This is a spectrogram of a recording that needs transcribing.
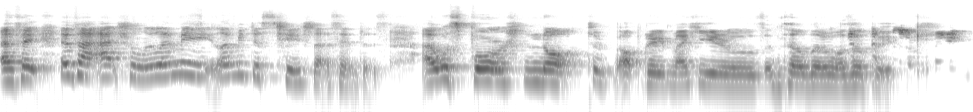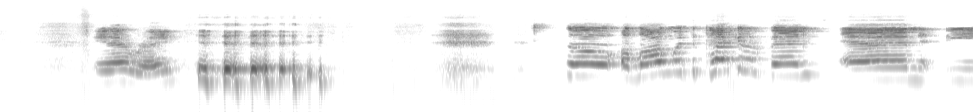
I think, in fact, actually, let me let me just change that sentence. I was forced not to upgrade my heroes until there was a book. yeah, right. so, along with the P.E.K.K.A event and the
